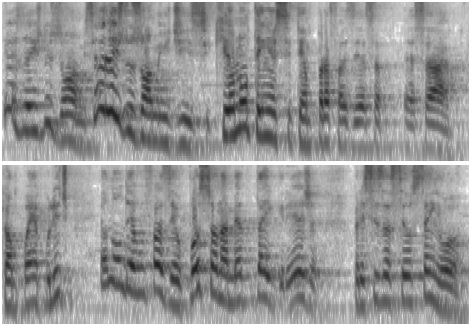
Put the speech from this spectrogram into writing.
e as leis dos homens. Se a lei dos homens disse que eu não tenho esse tempo para fazer essa, essa campanha política, eu não devo fazer. O posicionamento da igreja precisa ser o Senhor.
